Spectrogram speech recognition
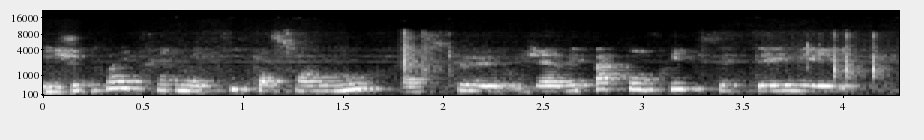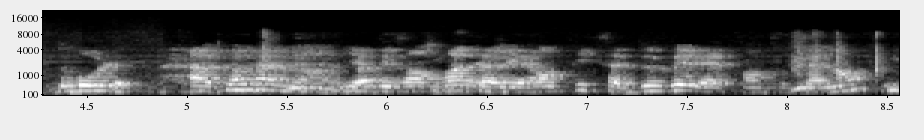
et je dois être hermétique à son humour parce que j'avais pas compris que c'était drôle. Ah, quand même, hein. il y a des endroits, tu avais J'exagère. compris que ça devait l'être en toute la non Oui,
